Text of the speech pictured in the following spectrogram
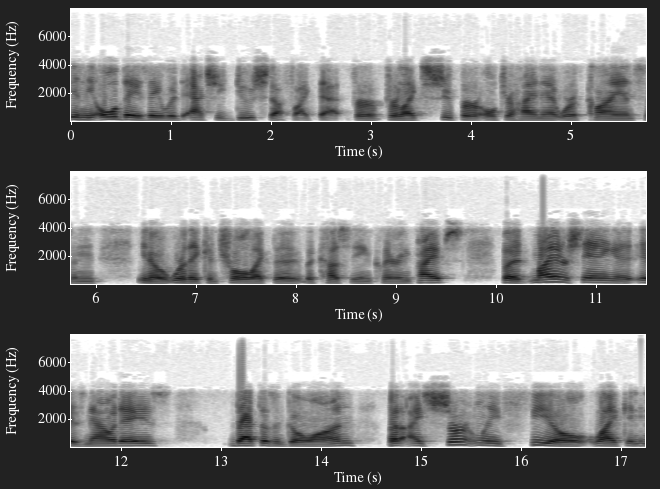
in the old days they would actually do stuff like that for for like super ultra high net worth clients and you know where they control like the the custody and clearing pipes but my understanding is nowadays that doesn't go on but i certainly feel like an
